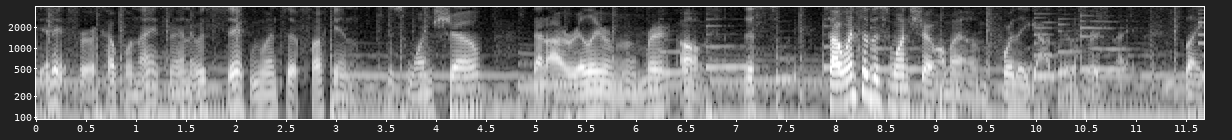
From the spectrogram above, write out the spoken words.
did it for a couple nights, man. It was sick. We went to fucking this one show that I really remember. Oh man, this is funny. So I went to this one show on my own before they got there the first night, like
